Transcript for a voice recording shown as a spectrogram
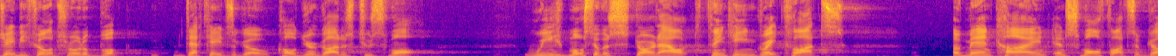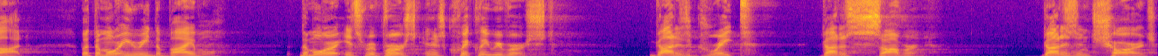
J.B. Phillips wrote a book decades ago called Your God is Too Small. We, most of us, start out thinking great thoughts of mankind and small thoughts of God. But the more you read the Bible, the more it's reversed and is quickly reversed. God is great. God is sovereign. God is in charge.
